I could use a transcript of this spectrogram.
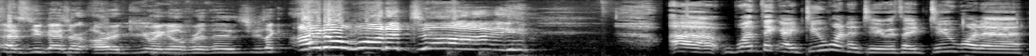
As you guys are arguing over this, she's like, I don't want to die. Uh, one thing I do want to do is I do want to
